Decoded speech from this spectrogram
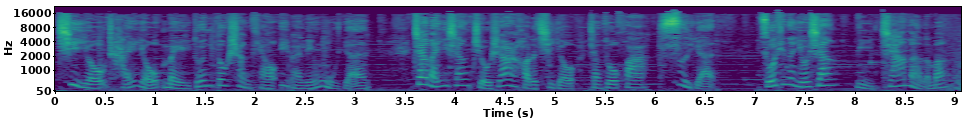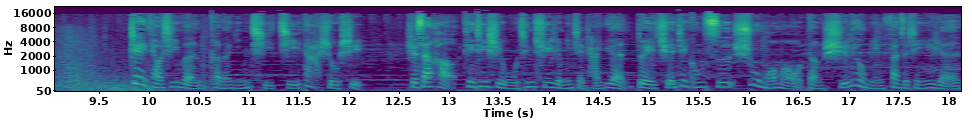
汽油、柴油每吨都上调一百零五元，加满一箱九十二号的汽油将多花四元。昨天的邮箱你加满了吗？这条新闻可能引起极大收视。十三号，天津市武清区人民检察院对权健公司束某某等十六名犯罪嫌疑人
